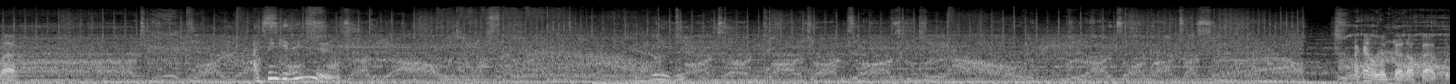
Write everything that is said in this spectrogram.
left. I think it is. I gotta look that up after.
